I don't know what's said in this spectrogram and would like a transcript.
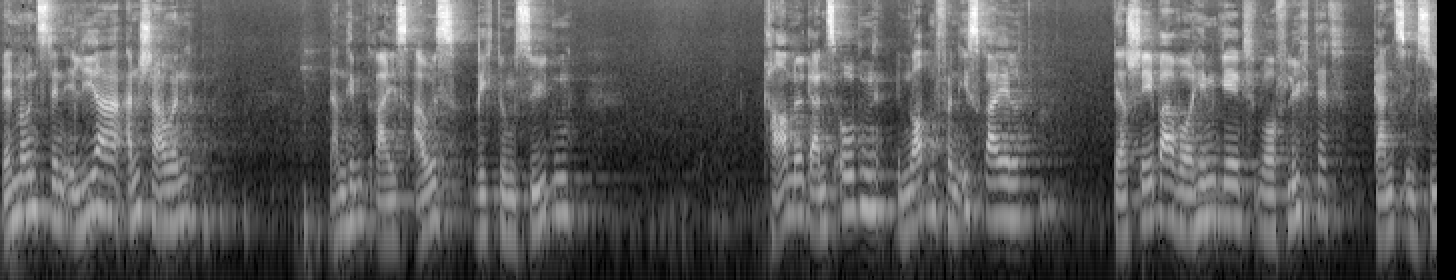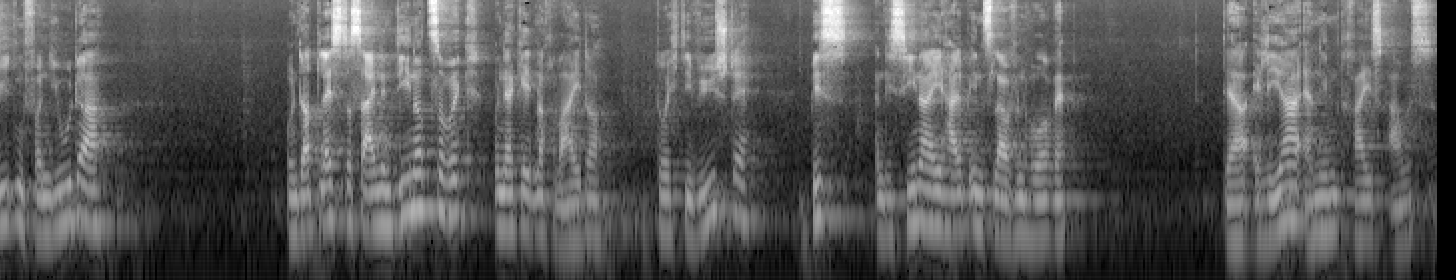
Wenn wir uns den Elia anschauen, dann nimmt Reis aus Richtung Süden Karmel ganz oben im Norden von Israel, Beersheba, wo er hingeht, wo er flüchtet, ganz im Süden von Juda. Und dort lässt er seinen Diener zurück und er geht noch weiter durch die Wüste bis an die Sinai-Halbinsel auf den Horeb. Der Elia, er nimmt Reis aus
